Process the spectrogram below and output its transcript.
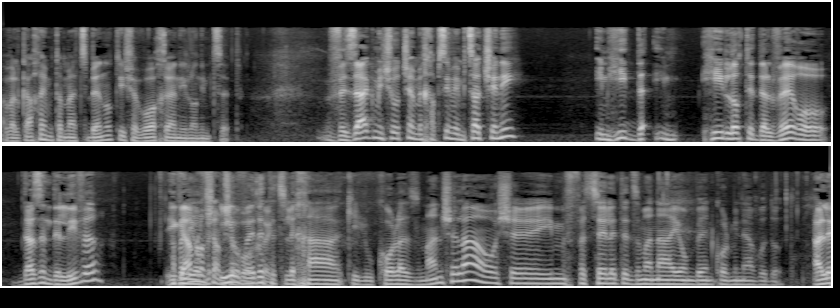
אבל ככה אם אתה מעצבן אותי, שבוע אחרי אני לא נמצאת. וזה הגמישות שהם מחפשים, ומצד שני, אם היא, אם היא לא תדלבר או doesn't deliver, היא גם לא עובד- שם היא שבוע עובדת אחרי. אצלך כאילו כל הזמן שלה, או שהיא מפצלת את זמנה היום בין כל מיני עבודות? א',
